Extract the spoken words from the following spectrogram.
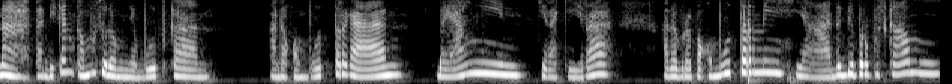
Nah, tadi kan kamu sudah menyebutkan ada komputer kan? Bayangin, kira-kira ada berapa komputer nih yang ada di perpus kamu?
